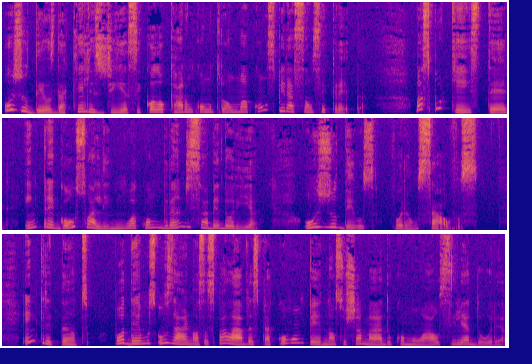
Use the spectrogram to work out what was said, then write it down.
Os judeus daqueles dias se colocaram contra uma conspiração secreta. Mas por que Esther empregou sua língua com grande sabedoria? Os judeus foram salvos. Entretanto, podemos usar nossas palavras para corromper nosso chamado como auxiliadora,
